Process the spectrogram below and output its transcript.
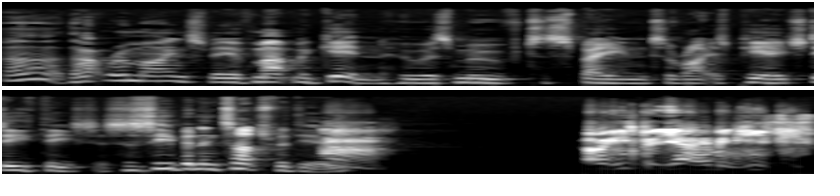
Ah, that reminds me of Matt McGinn, who has moved to Spain to write his PhD thesis. Has he been in touch with you? Mm. Oh, he's been, yeah, I mean, he's, he's,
